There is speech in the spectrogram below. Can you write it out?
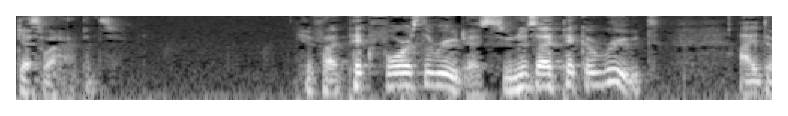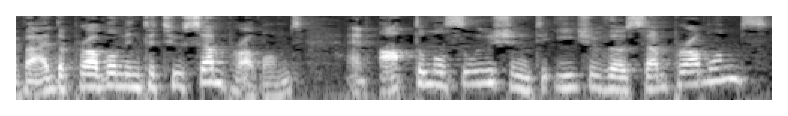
guess what happens? If I pick four as the root, as soon as I pick a root, I divide the problem into two subproblems. An optimal solution to each of those subproblems,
